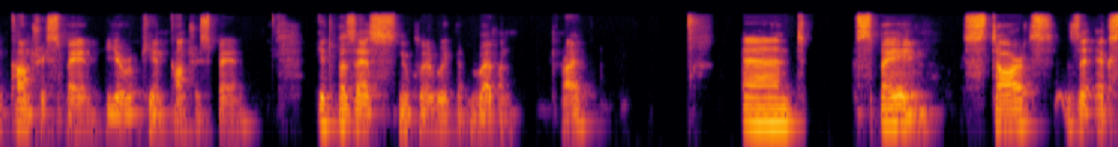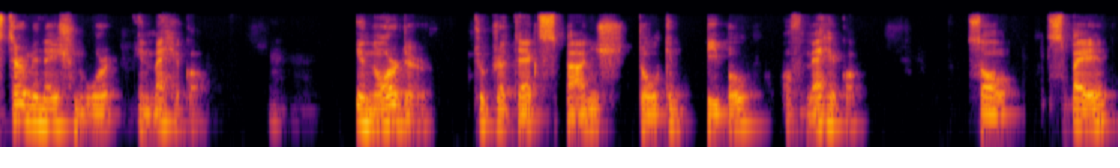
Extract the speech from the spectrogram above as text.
a country Spain, European country Spain, it possesses nuclear weapon, right? And Spain starts the extermination war in Mexico in order to protect Spanish talking people of Mexico. So Spain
